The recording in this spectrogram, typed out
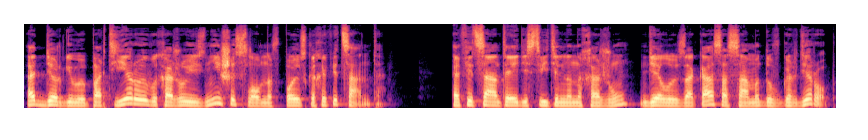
отдергиваю портьеру и выхожу из ниши, словно в поисках официанта. Официанта я действительно нахожу, делаю заказ, а сам иду в гардероб.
